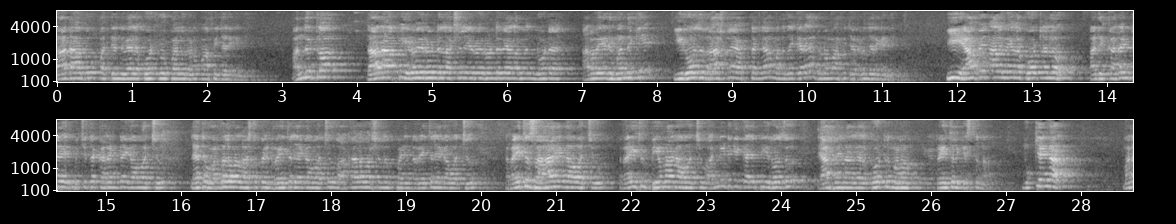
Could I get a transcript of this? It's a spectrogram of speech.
దాదాపు పద్దెనిమిది వేల కోట్ల రూపాయలు రుణమాఫీ జరిగింది. అందుట్లో దాదాపు ఇరవై రెండు లక్షల ఇరవై రెండు వేల మంది నూట అరవై ఐదు మందికి ఈరోజు రాష్ట్ర వ్యాప్తంగా మన దగ్గర రుణమాఫీ జరగడం జరిగింది. ఈ యాభై నాలుగు వేల కోట్లలో అది కరెంటే ఉచిత కరెంటే కావచ్చు లేకపోతే వరదల వల్ల నష్టపోయిన రైతులే కావచ్చు అకాల వర్షాలు పడిన రైతులే కావచ్చు రైతు సహాయం కావచ్చు రైతు బీమా కావచ్చు అన్నిటికీ కలిపి ఈరోజు యాభై నాలుగు వేల కోట్లు మనం రైతులకు ఇస్తున్నాం. ముఖ్యంగా మన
